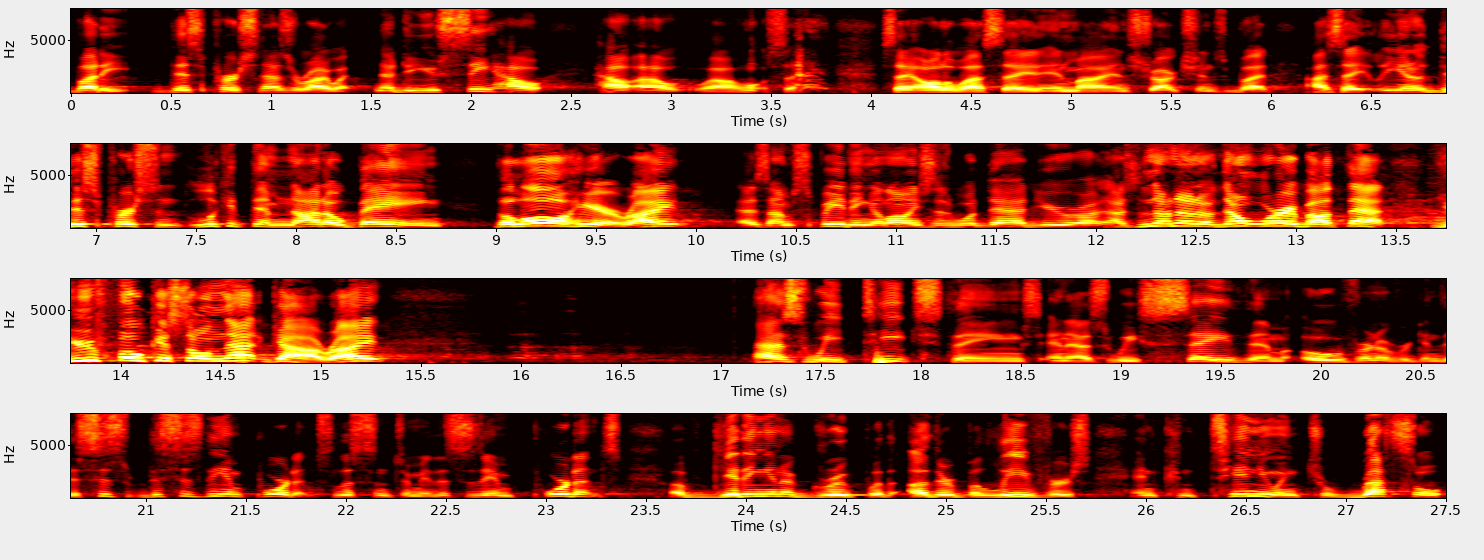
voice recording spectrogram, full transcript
buddy, this person has a right of way. Now, do you see how, how, how well, I won't say, say all of what I say in my instructions, but I say, you know, this person, look at them not obeying the law here, right? as I'm speeding along, he says, Well, Dad, you're right. I said, No, no, no, don't worry about that. You focus on that guy, right? As we teach things and as we say them over and over again, this is, this is the importance, listen to me, this is the importance of getting in a group with other believers and continuing to wrestle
